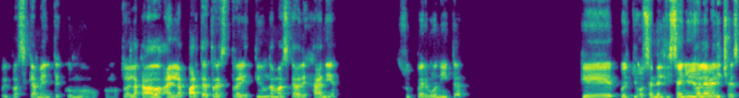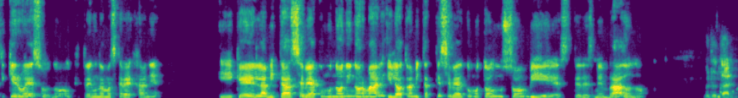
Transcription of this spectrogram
pues básicamente como, como todo el acabado. En la parte de atrás tiene una máscara de Hania, súper bonita, que pues, o sea, en el diseño yo le había dicho, es que quiero eso, ¿no? Que traiga una máscara de Hania y que la mitad se vea como un Oni normal y la otra mitad que se vea como todo un zombie este, desmembrado, ¿no? Brutal.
